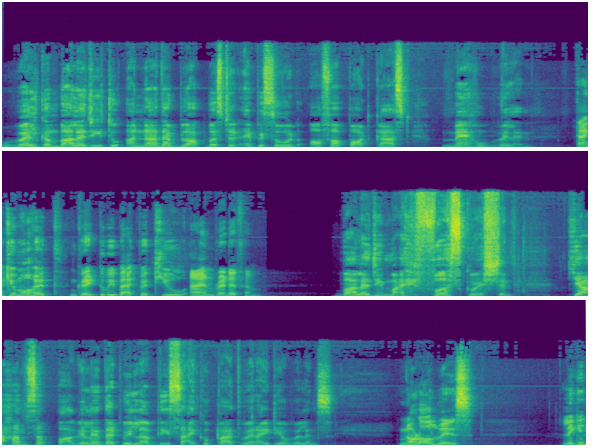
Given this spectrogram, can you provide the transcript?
welcome Balaji to another blockbuster episode of a podcast मैं हूँ villain Thank you, Mohit. Great to be back with you and Red FM. Balaji my first question क्या हम सब पागल हैं that we love the psychopath variety of villains not always लेकिन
